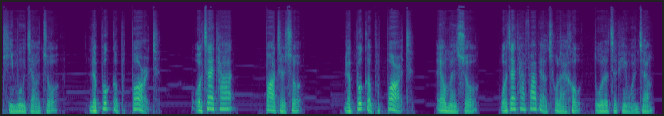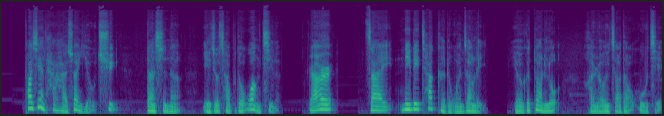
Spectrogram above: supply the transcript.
题目叫做《The Book of Bart》。我在他。Bart 说：“The Book of Bart。”Ehrman 说：“我在他发表出来后读了这篇文章，发现他还算有趣，但是呢，也就差不多忘记了。然而，在 Neely Tucker 的文章里，有一个段落很容易遭到误解，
